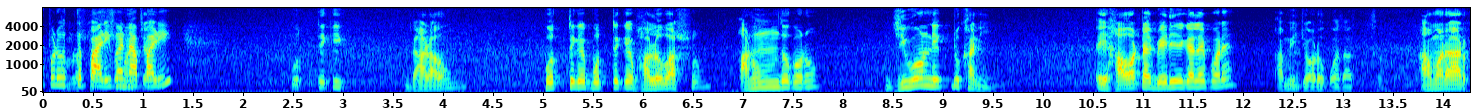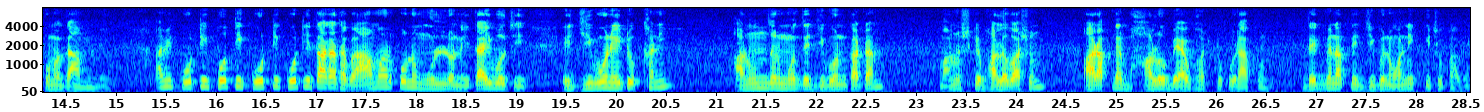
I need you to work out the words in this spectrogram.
উপরে উঠতে পারি বা না পারি। প্রত্যেকেই দাঁড়াও প্রত্যেকে প্রত্যেকে ভালোবাসো আনন্দ করো জীবন একটুখানি। এই হাওয়াটা বেরিয়ে গেলে পরে আমি জড় পদার্থ। আমার আর কোনো দাম নেই। আমি কোটি কোটি কোটি কোটি টাকা থাকবে। আমার কোনো মূল্য নেই। তাই বলছি, এই জীবন এইটুকখানি, আনন্দের মধ্যে জীবন কাটান, মানুষকে ভালোবাসুন, আর আপনার ভালো ব্যবহারটুকু রাখুন। দেখবেন আপনি জীবনে অনেক কিছু পাবেন।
